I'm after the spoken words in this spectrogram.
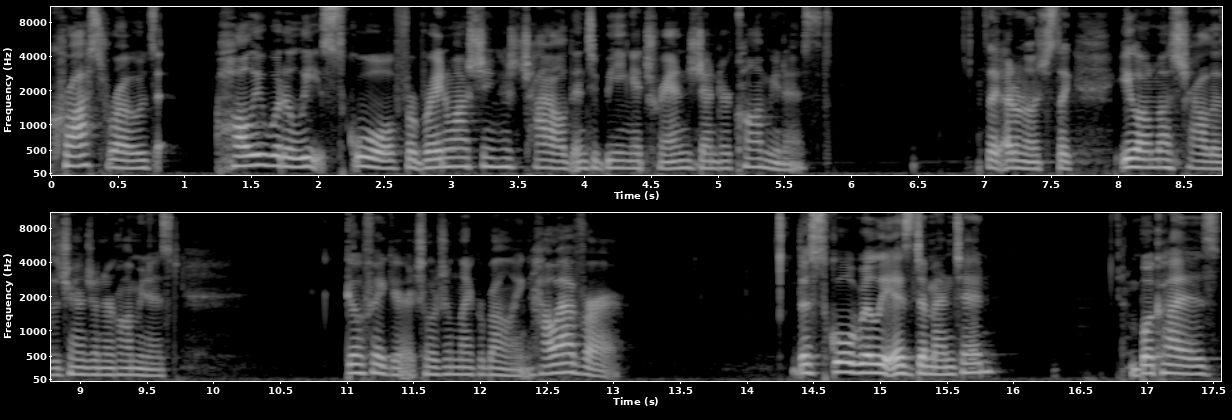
Crossroads Hollywood elite school for brainwashing his child into being a transgender communist. It's like I don't know, it's just like Elon Musk's child is a transgender communist. Go figure, children like rebelling. However, the school really is demented because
